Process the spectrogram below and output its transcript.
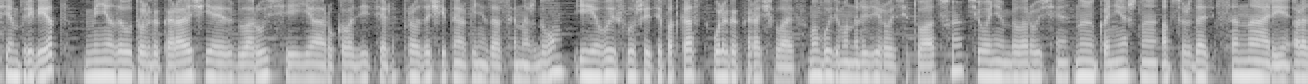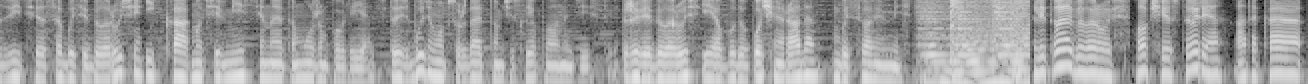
Всем привет! Меня зовут Ольга Карач, я из Беларуси, я руководитель правозащитной организации «Наш дом», и вы слушаете подкаст «Ольга Карач Live». Мы будем анализировать ситуацию сегодня в Беларуси, ну и, конечно, обсуждать сценарии развития событий в Беларуси и как мы все вместе на это можем повлиять. То есть будем обсуждать в том числе планы действий. Живи Беларусь, и я буду очень рада быть с вами вместе. Литва и Беларусь. Общая история, а такая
